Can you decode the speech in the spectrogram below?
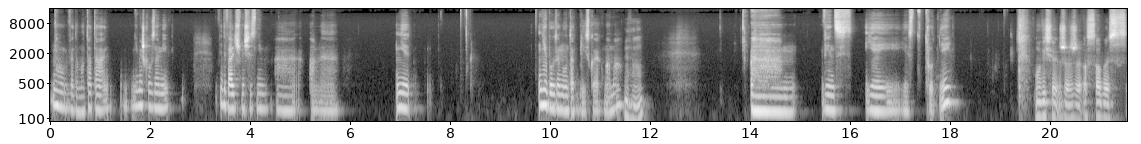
no wiadomo, tata nie mieszkał z nami. Widywaliśmy się z nim, e, ale nie, nie był ze mną tak blisko jak mama. Mhm. Um, więc jej jest trudniej. Mówi się, że, że osoby, z,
